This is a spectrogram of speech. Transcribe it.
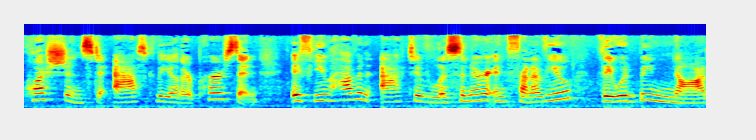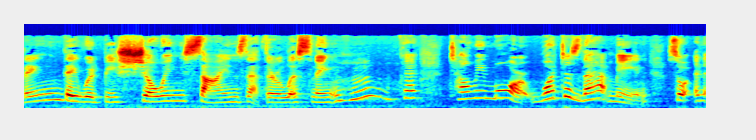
questions to ask the other person. If you have an active listener in front of you, they would be nodding, they would be showing signs that they're listening. Mm-hmm, okay, tell me more. What does that mean? So, an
